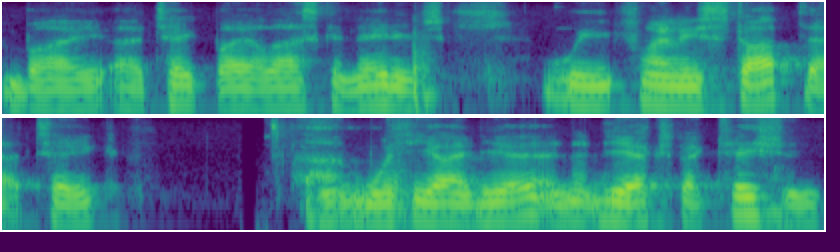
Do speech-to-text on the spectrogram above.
by a take by Alaska natives. We finally stopped that take um, with the idea and the expectation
